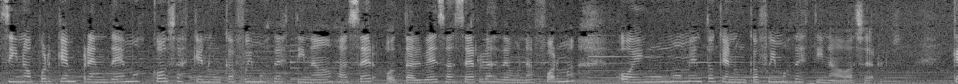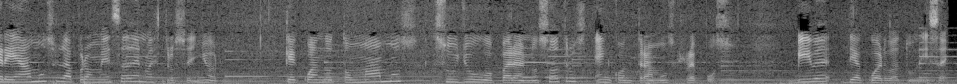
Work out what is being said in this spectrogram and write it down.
sino porque emprendemos cosas que nunca fuimos destinados a hacer o tal vez hacerlas de una forma o en un momento que nunca fuimos destinados a hacerlos. Creamos la promesa de nuestro Señor, que cuando tomamos su yugo para nosotros encontramos reposo. Vive de acuerdo a tu diseño.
